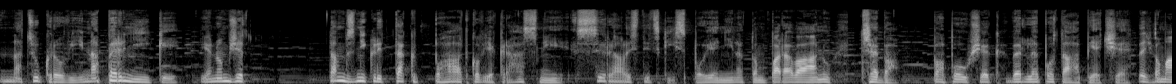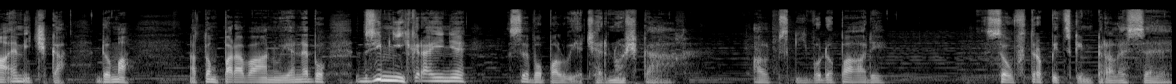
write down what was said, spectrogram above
na cukroví, na perníky, jenomže tam vznikly tak pohádkově krásný surrealistický spojení na tom paravánu. Třeba papoušek vedle potápěče, teď ho má Emička doma na tom paravánu je, nebo v zimní krajině se opaluje černoškách, alpský vodopády jsou v tropickém pralese,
